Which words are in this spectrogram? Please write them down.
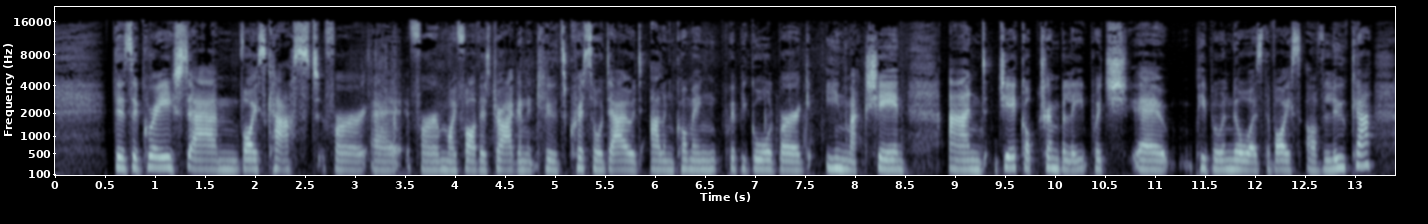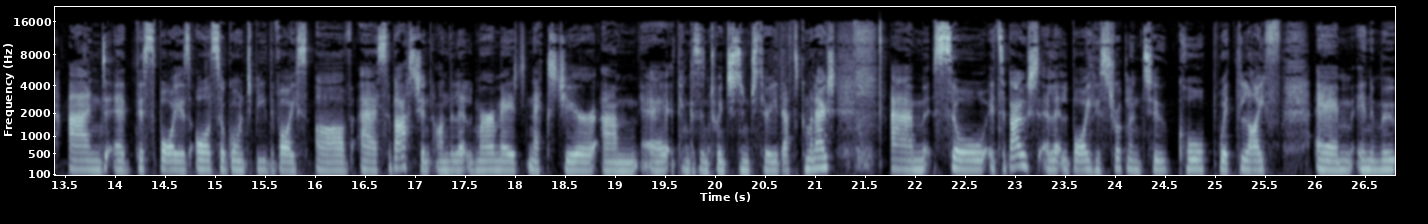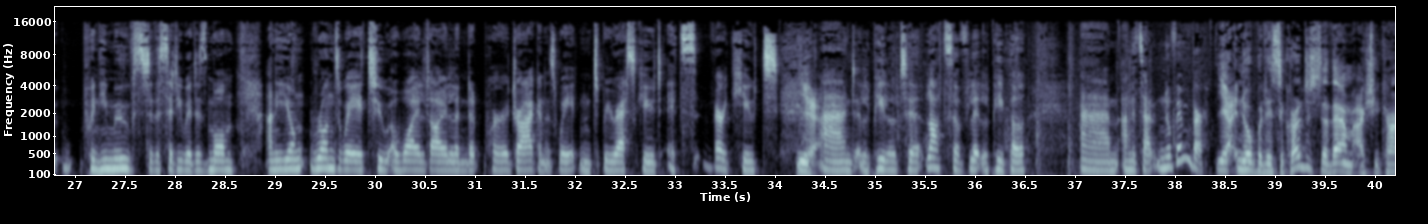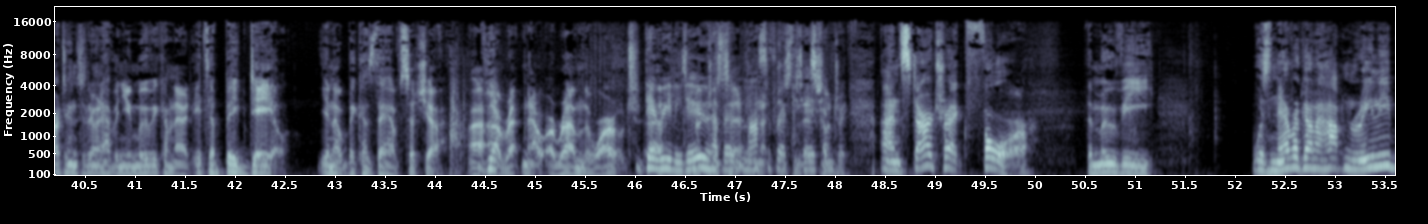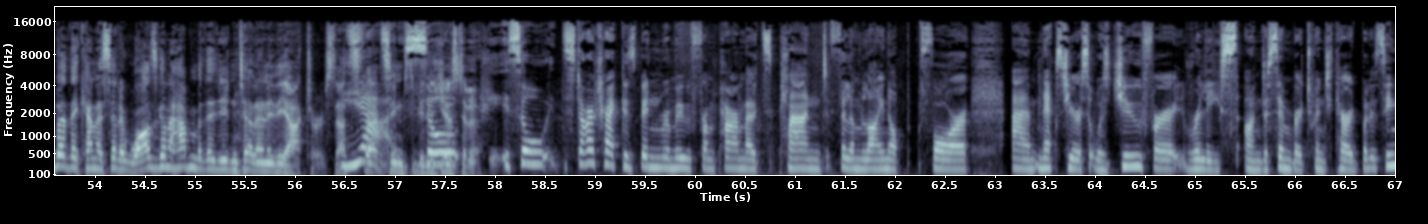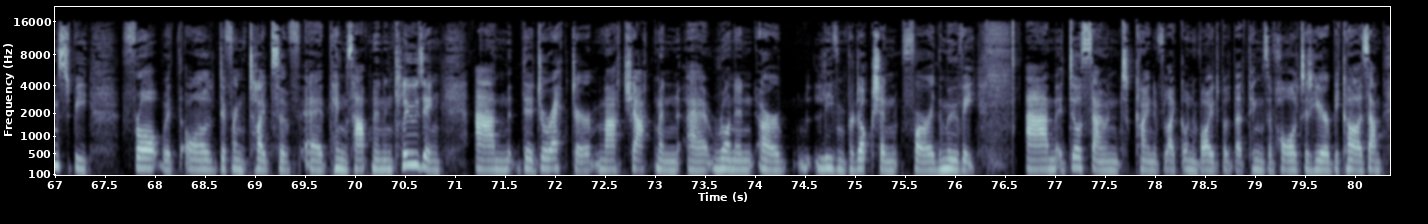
There's a great um, voice cast for uh, for My Father's Dragon. includes Chris O'Dowd, Alan Cumming, Whoopi Goldberg, Ian McShane, and Jacob Tremblay, which uh, people will know as the voice of Luca. And uh, this boy is also going to be the voice of uh, Sebastian on The Little Mermaid next year. Um, uh, I think it's in 2023 that's coming out. Um, so it's about a little boy who's struggling to cope with life um, in a mo- when he moves to the city with his mum, and he young- runs away to a wild island where a dragon is waiting to be rescued. It's very cute, Yeah. and it'll appeal to lots of little people. Um, and it's out in November. Yeah, no, but it's a credit to them. Actually, Cartoon Saloon have a new movie coming out. It's a big deal. You know, because they have such a, a, Yeah. a rep now around the world. They really do have just, a uh, massive not just in this reputation. country. And Star Trek 4, the movie, was never going to happen, really, but they kind of said it was going to happen, but they didn't tell any of the actors. That's, that seems to be so- the gist of it. So, Star Trek has been removed from Paramount's planned film lineup for um, next year. So, it was due for release on December 23rd, but it seems to be fraught with all different types of uh, things happening, including um, the director, Matt Shakman, uh, running or leaving production for the movie. Um, it does sound kind of like unavoidable that things have halted here because um,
